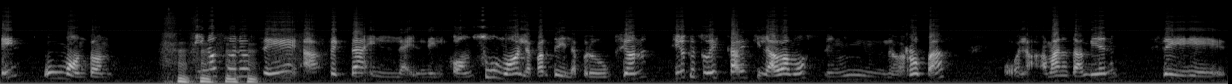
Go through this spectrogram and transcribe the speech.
Es un montón. Y no solo se afecta en, el consumo, en la parte de la producción, sino que a su vez cada vez que lavamos en ropas, o a mano también, se,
